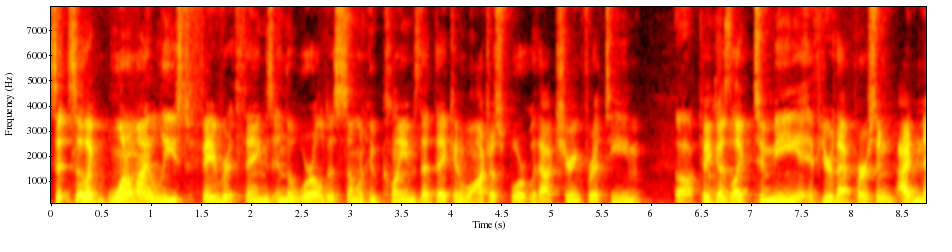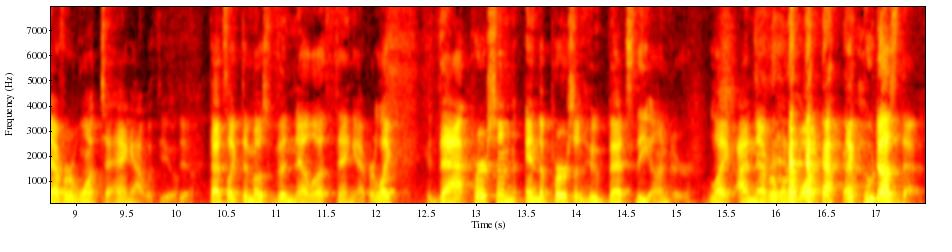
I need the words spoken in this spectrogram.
so, so. Like one of my least favorite things in the world is someone who claims that they can watch a sport without cheering for a team. oh, God. Because like to me, if you're that person, I'd never want to hang out with you. Yeah. That's like the most vanilla thing ever. Like that person and the person who bets the under. Like I never want to watch. like who does that?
